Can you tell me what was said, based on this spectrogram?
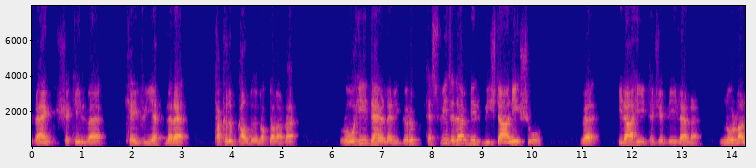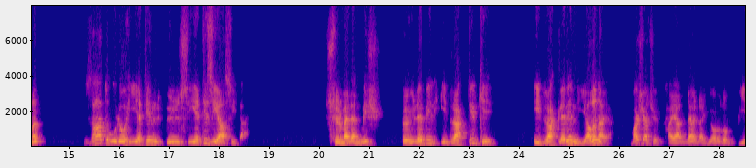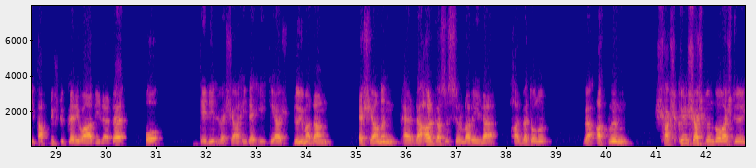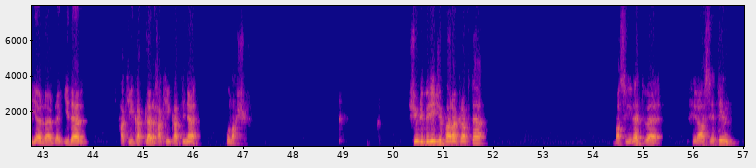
renk, şekil ve keyfiyetlere takılıp kaldığı noktalarda ruhi değerleri görüp tespit eden bir vicdani şuur ve ilahi tecellilerle nurlanıp zat-ı uluhiyetin ünsiyeti ziyasıyla sürmelenmiş öyle bir idraktir ki idraklerin yalın ayak, baş açık hayallerle yorulup bitap düştükleri vadilerde o delil ve şahide ihtiyaç duymadan eşyanın perde arkası sırlarıyla halvet olur ve aklın şaşkın şaşkın dolaştığı yerlerde gider, hakikatler hakikatine ulaşır. Şimdi birinci paragrafta basiret ve firasetin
